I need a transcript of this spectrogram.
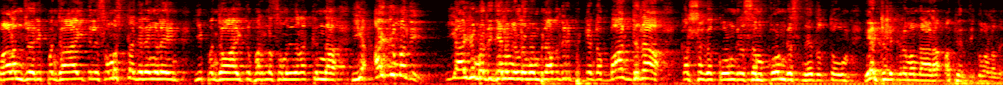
പാളം ചേരി പഞ്ചായത്തിലെ സമസ്ത ജനങ്ങളെയും ഈ പഞ്ചായത്ത് ഭരണസമിതി നടക്കുന്ന ഈ അഴിമതി ഈ അഴിമതി ജനങ്ങളുടെ മുമ്പിൽ അവതരിപ്പിക്കേണ്ട ബാധ്യത കർഷക കോൺഗ്രസും കോൺഗ്രസ് നേതൃത്വവും ഏറ്റെടുക്കണമെന്നാണ് അഭ്യർത്ഥിക്കുന്നത്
